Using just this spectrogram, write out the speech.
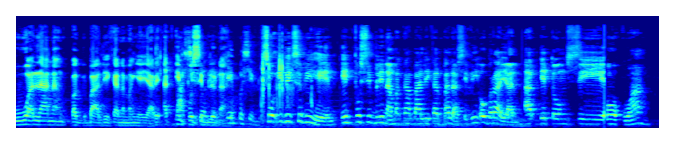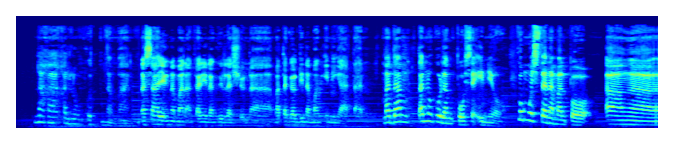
wala nang pagbalikan na mangyayari at imposible na. Impossible. So, ibig sabihin, imposible na magkabalikan pala si Lee O'Brien at itong si Pokwang. Nakakalungkot naman. Nasayang naman ang kanilang relasyon na matagal din namang iningatan. Madam, tanong ko lang po sa inyo, kumusta naman po ang ah,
